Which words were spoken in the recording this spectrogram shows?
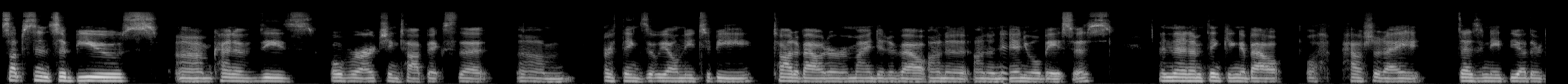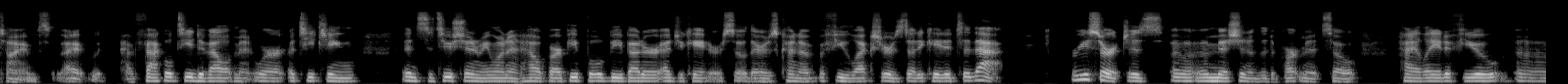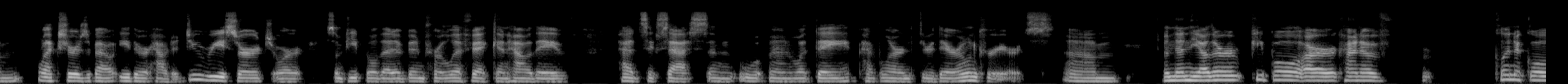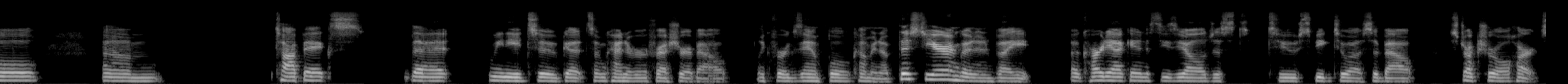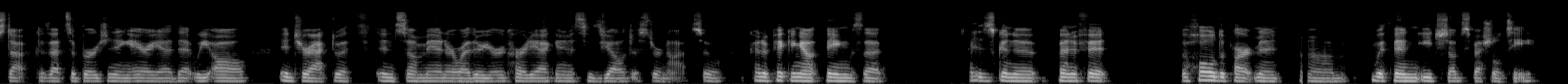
substance abuse, um, kind of these overarching topics that um, are things that we all need to be taught about or reminded about on a on an annual basis. And then i'm thinking about well, how should i designate the other times? I have faculty development. We're a teaching institution. We want to help our people be better educators. So there's kind of a few lectures dedicated to that research is a, a mission of the department so highlight a few um, lectures about either how to do research or some people that have been prolific and how they've had success and and what they have learned through their own careers. Um, and then the other people are kind of clinical um, topics that we need to get some kind of refresher about. Like, for example, coming up this year, I'm going to invite a cardiac anesthesiologist to speak to us about structural heart stuff because that's a burgeoning area that we all interact with in some manner, whether you're a cardiac anesthesiologist or not. So, kind of picking out things that is going to benefit the whole department um, within each subspecialty.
